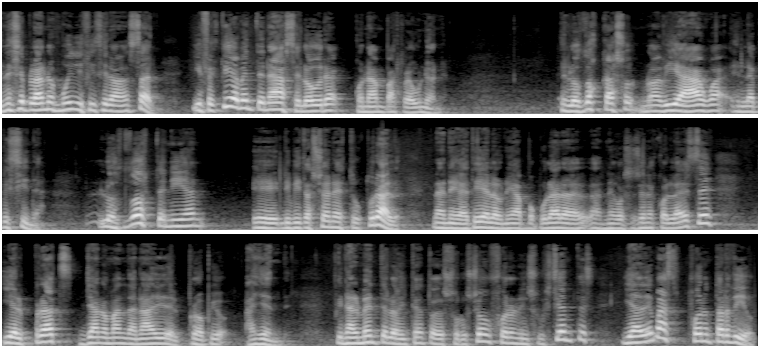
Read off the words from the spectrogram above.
En ese plano es muy difícil avanzar y efectivamente nada se logra con ambas reuniones. En los dos casos no había agua en la piscina. Los dos tenían eh, limitaciones estructurales, la negativa de la Unidad Popular a las negociaciones con la EC y el Prats ya no manda a nadie del propio Allende. Finalmente los intentos de solución fueron insuficientes y además fueron tardíos.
